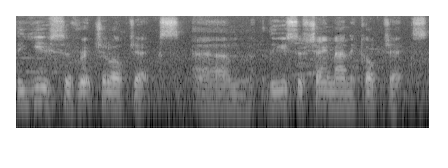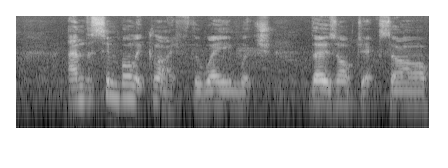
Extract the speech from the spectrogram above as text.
the use of ritual objects, um, the use of shamanic objects, and the symbolic life, the way in which those objects are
